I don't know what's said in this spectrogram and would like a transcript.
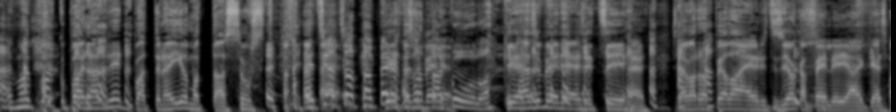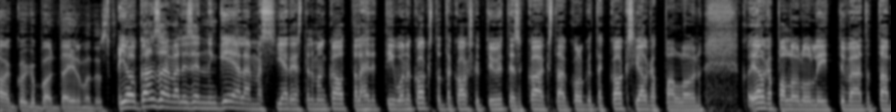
että mä pakko painaa red buttonia ja ilmoittaa susta. Et sieltä saattaa, perästä saattaa menee- kuulua. Kyllähän se menee sitten siihen. Se varmaan pelaajayhdistys joka pelin jälkeen saa kuinka monta ilmoitusta. Joo, kansainvälisen GLMS-järjestelmän kautta lähetettiin vuonna 2020 yhteensä 832 jalkapalloon, jalkapalloiluun liittyvää tota,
